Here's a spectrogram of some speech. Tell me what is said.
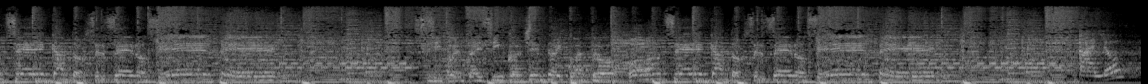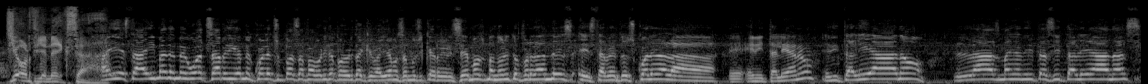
11 14 07 5584 11 14 07 Jordi en Exa. Ahí está, ahí mándenme WhatsApp y díganme cuál es su pasta favorita para ahorita que vayamos a música y regresemos. Manolito Fernández, a ver, entonces, ¿cuál era la Eh, en italiano. en italiano? Las mañanitas italianas.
